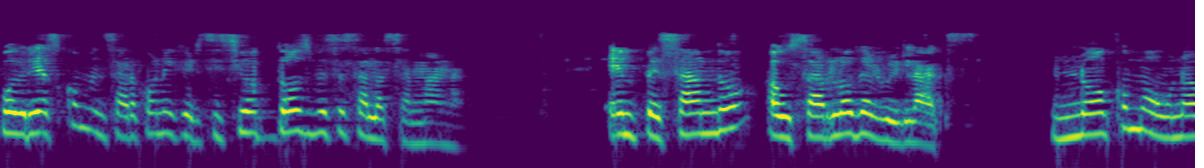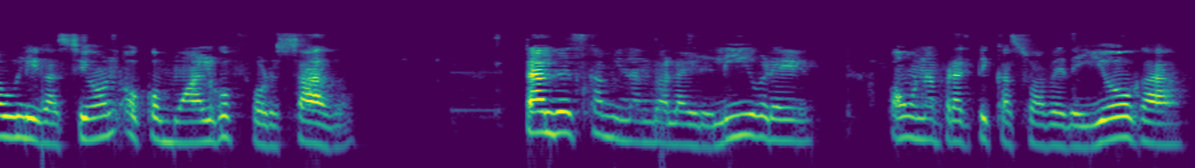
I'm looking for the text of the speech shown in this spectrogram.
podrías comenzar con ejercicio dos veces a la semana, empezando a usarlo de relax, no como una obligación o como algo forzado. Tal vez caminando al aire libre o una práctica suave de yoga,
